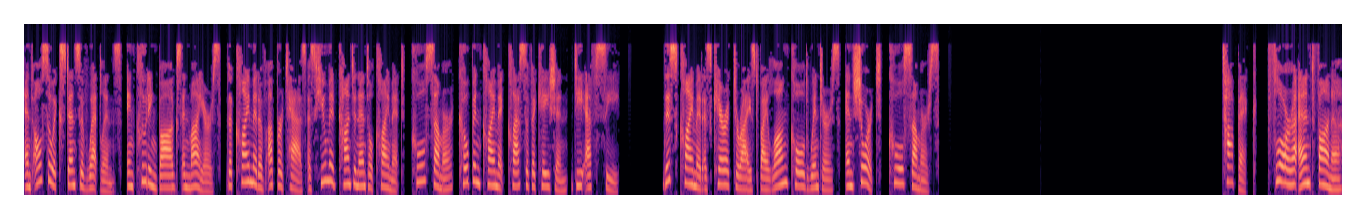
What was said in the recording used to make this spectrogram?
and also extensive wetlands, including bogs and meres. The climate of Upper Taz is humid continental climate, cool summer, Köppen climate classification DFC, this climate is characterized by long cold winters, and short, cool summers. Topic. Flora and fauna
